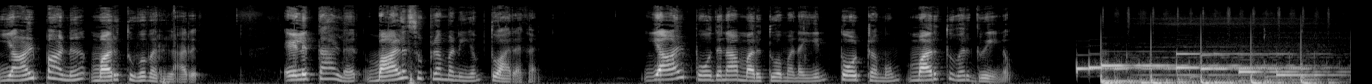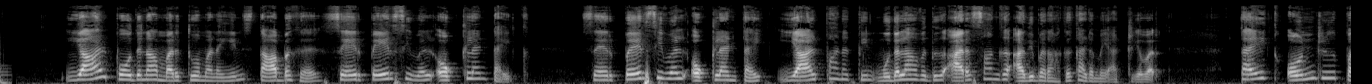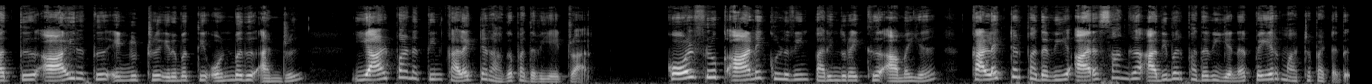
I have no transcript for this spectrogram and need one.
யாழ்ப்பாண மருத்துவ வரலாறு. எழுத்தாளர் பாலசுப்பிரமணியம் துவாரகன். யாழ் போதனா மருத்துவமனையின் தோற்றமும் மருத்துவர் கிரீனும். யாழ் போதனா மருத்துவமனையின் ஸ்தாபகர் சேர் பேர்சிவல் ஒக்லண்ட் டைக் சேர் பேர்சிவல் ஒக்லண்ட் டைக் யாழ்ப்பாணத்தின் முதலாவது அரசாங்க அதிபராக கடமையாற்றியவர். டைக் ஒன்று பத்து ஆயிரத்து எண்ணூற்று இருபத்தி ஒன்பது அன்று யாழ்ப்பாணத்தின் கலெக்டராக பதவியேற்றார். கோல்ஃப்ரூக் ஆணைக்குழுவின் பரிந்துரைக்கு அமைய கலெக்டர் பதவி அரசாங்க அதிபர் பதவி என பெயர் மாற்றப்பட்டது.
